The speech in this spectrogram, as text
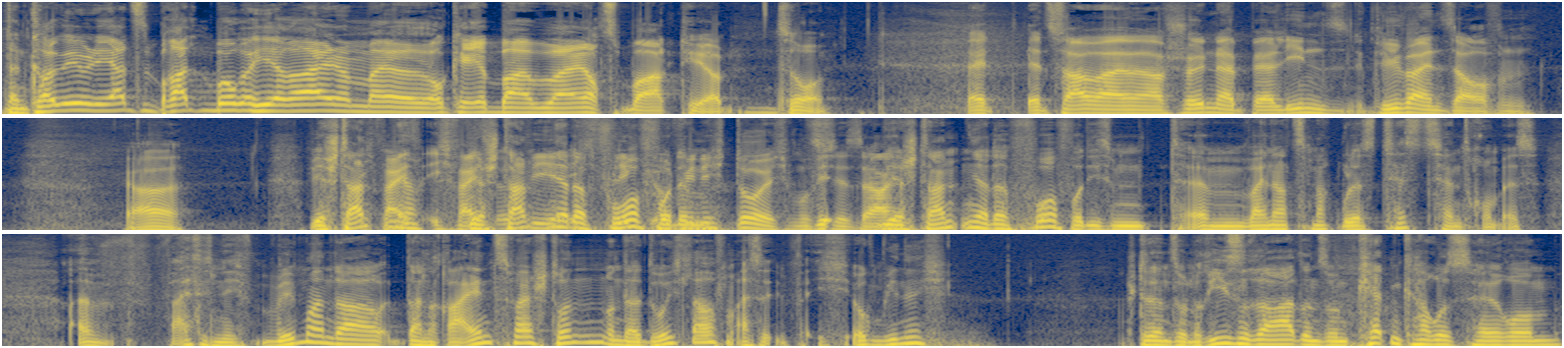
Dann kommen über die ganzen Brandenburger hier rein und mal, okay, mal Weihnachtsmarkt hier. So. Jetzt- Jetzt war mal schön nach Berlin Glühwein saufen. Ja, Wir standen, ich weiß, ja, ich weiß wir standen ja ich davor vor dem. nicht durch, muss ich dir wir, sagen. wir standen ja davor vor diesem ähm, Weihnachtsmarkt, wo das Testzentrum ist. Äh, weiß ich nicht. Will man da dann rein zwei Stunden und da durchlaufen? Also ich irgendwie nicht. Steht dann so ein Riesenrad und so ein Kettenkarussell rum.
